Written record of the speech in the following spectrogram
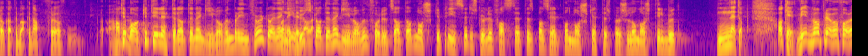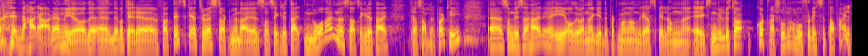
klokka tilbake da? for å handle? Tilbake til etter at energiloven ble innført. og energi, Husk at energiloven forutsatte at norske priser skulle fastsettes basert på norsk etterspørsel og norsk tilbud. Nettopp. Ok, Vi må prøve å få Her er det mye å debattere, faktisk. Jeg tror jeg starter med deg, statssekretær. Nåværende statssekretær fra samme parti eh, som disse her i Olje- og energidepartementet, Andreas Bjelland Eriksen. Vil du ta kortversjonen av hvorfor disse tar feil?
